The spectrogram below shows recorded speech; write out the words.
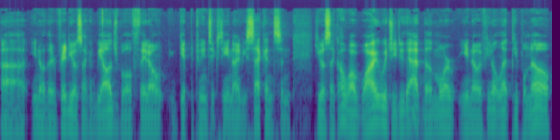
uh, you know, their video is not going to be eligible if they don't get between 60 and 90 seconds." And he was like, "Oh, well, why would you do that? The more, you know, if you don't let people know,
